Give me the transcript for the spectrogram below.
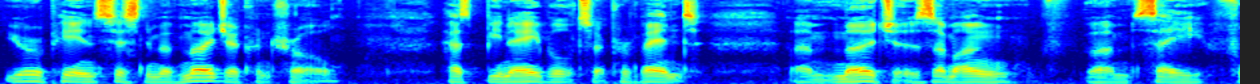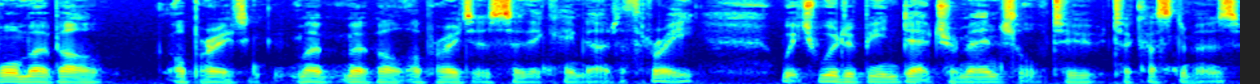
European system of merger control has been able to prevent um, mergers among, um, say, four mobile operating mobile operators, so they came down to three, which would have been detrimental to to customers.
